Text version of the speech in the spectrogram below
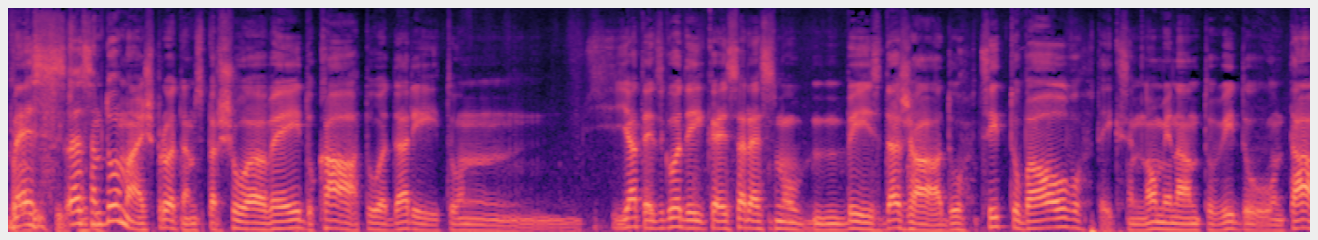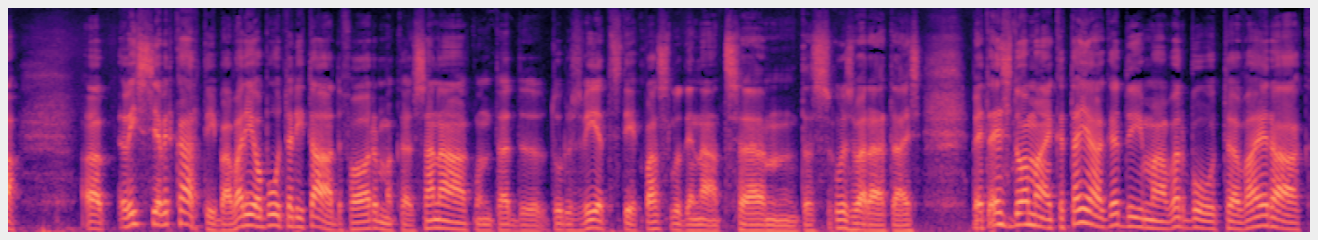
Mēs esam domājuši, protams, par šo veidu, kā to darīt. Un jāteic godīgi, ka es arī esmu bijis dažādu citu balvu, teiksim, nominantu vidū un tā. Uh, viss jau ir kārtībā. Var jau būt arī tāda forma, ka sanāk un tad uh, tur uz vietas tiek pasludināts um, tas uzvarētājs. Bet es domāju, ka tajā gadījumā varbūt uh, vairāk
